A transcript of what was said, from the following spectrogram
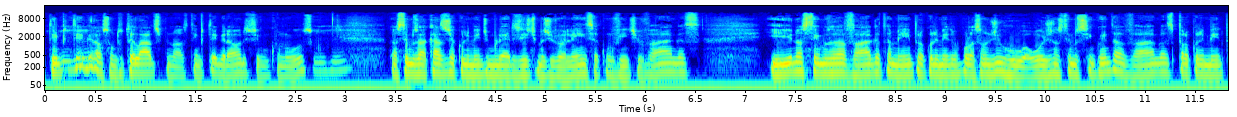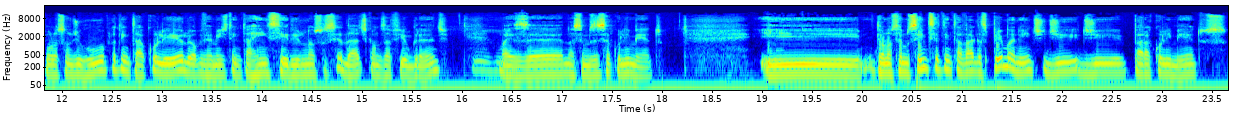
tempo uhum. integral, são tutelados por nós. Tempo integral, eles ficam conosco. Uhum. Nós temos a Casa de Acolhimento de Mulheres Vítimas de Violência, com 20 vagas. E nós temos a vaga também para acolhimento da população de rua. Hoje nós temos 50 vagas para acolhimento da população de rua para tentar acolhê-lo e, obviamente, tentar reinseri-lo na sociedade, que é um desafio grande, uhum. mas é, nós temos esse acolhimento. E, então nós temos 170 vagas permanentes de, de, para acolhimentos.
